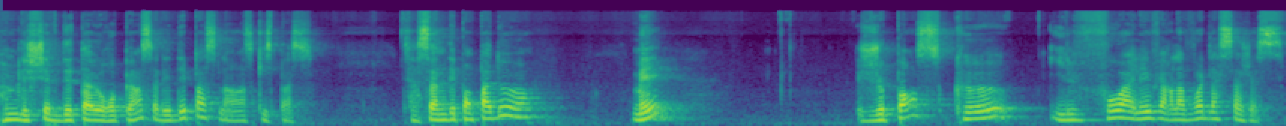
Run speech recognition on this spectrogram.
Même les chefs d'État européens, ça les dépasse, là, hein, ce qui se passe. Ça, ne dépend pas d'eux. Hein. Mais je pense qu'il faut aller vers la voie de la sagesse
